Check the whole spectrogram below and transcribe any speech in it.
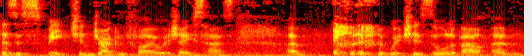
There's a speech in Dragonfire which Ace has, um, which is all about um,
